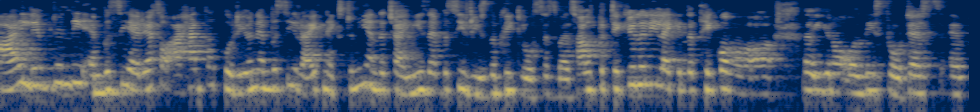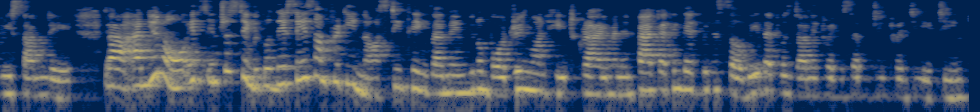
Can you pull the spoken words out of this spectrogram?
I lived in the embassy area, so I had the Korean embassy right next to me and the Chinese embassy reasonably close as well. So I was particularly like in the thick of, uh, uh, you know, all these protests every Sunday. Yeah, and you know, it's interesting because they say some pretty nasty things. I mean, you know, bordering on hate crime. And in fact, I think there had been a survey that was done in 2017, 2018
